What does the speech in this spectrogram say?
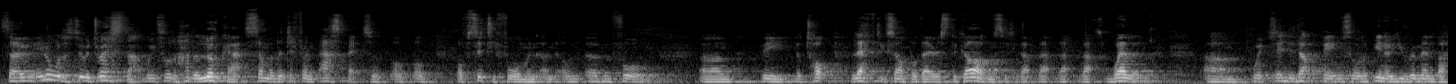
So in order to address that, we've sort of had a look at some of the different aspects of, of, of, of city form and, and, and urban form. Um, the, the top left example there is the garden city, that, that, that, that's Welland um, which ended up being sort of, you know, you remember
